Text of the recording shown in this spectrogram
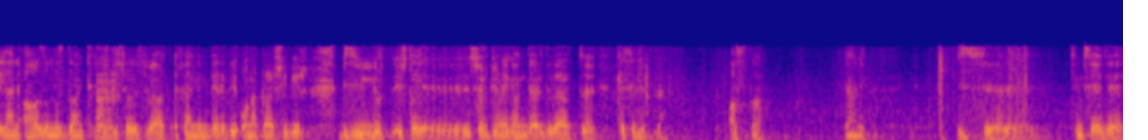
yani ağzımızdan kötü bir söz veya efendim bir, bir ona karşı bir bizi yurt işte e, sürgüne gönderdi veya kesinlikle. Asla. Yani biz e, kimseye de e,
